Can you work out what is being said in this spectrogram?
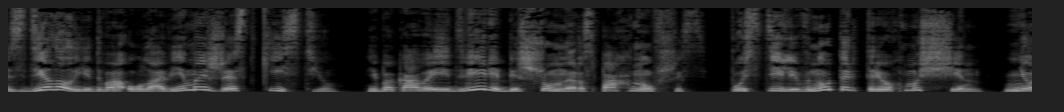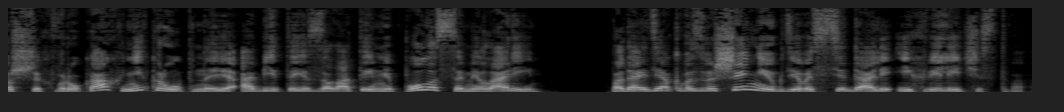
сделал едва уловимый жест кистью, и боковые двери, бесшумно распахнувшись, пустили внутрь трех мужчин, несших в руках некрупные, обитые золотыми полосами лари. Подойдя к возвышению, где восседали их величество,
